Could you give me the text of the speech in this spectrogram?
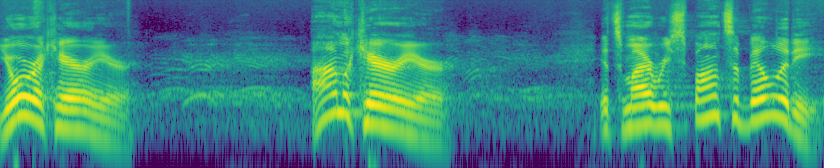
You're a carrier. I'm a carrier. It's my responsibility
